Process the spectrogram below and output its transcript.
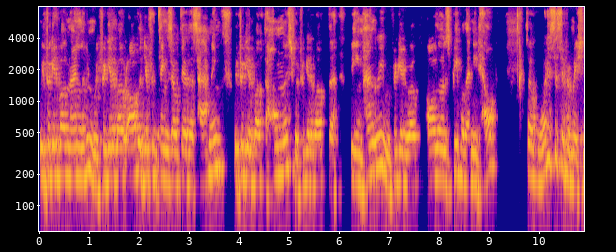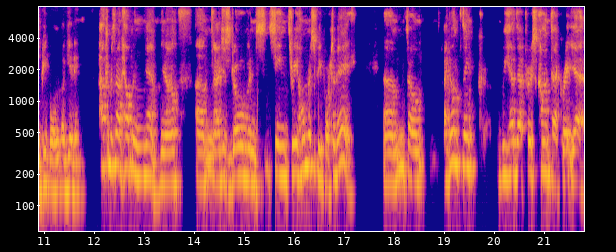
We forget about 9 11. We forget about all the different things out there that's happening. We forget about the homeless. We forget about the being hungry. We forget about all those people that need help. So, what is this information people are getting? How come it's not helping them? You know, um, I just drove and seen three homeless people today. Um, so, I don't think we have that first contact right yet.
